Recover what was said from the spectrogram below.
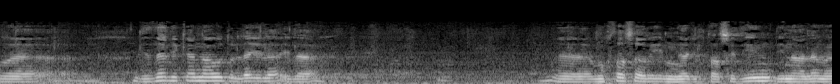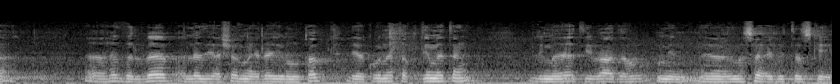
ولذلك نعود الليلة إلى مختصر منهاج القاصدين لنعلم هذا الباب الذي أشرنا إليه من قبل ليكون تقدمة لما يأتي بعده من مسائل التزكية.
